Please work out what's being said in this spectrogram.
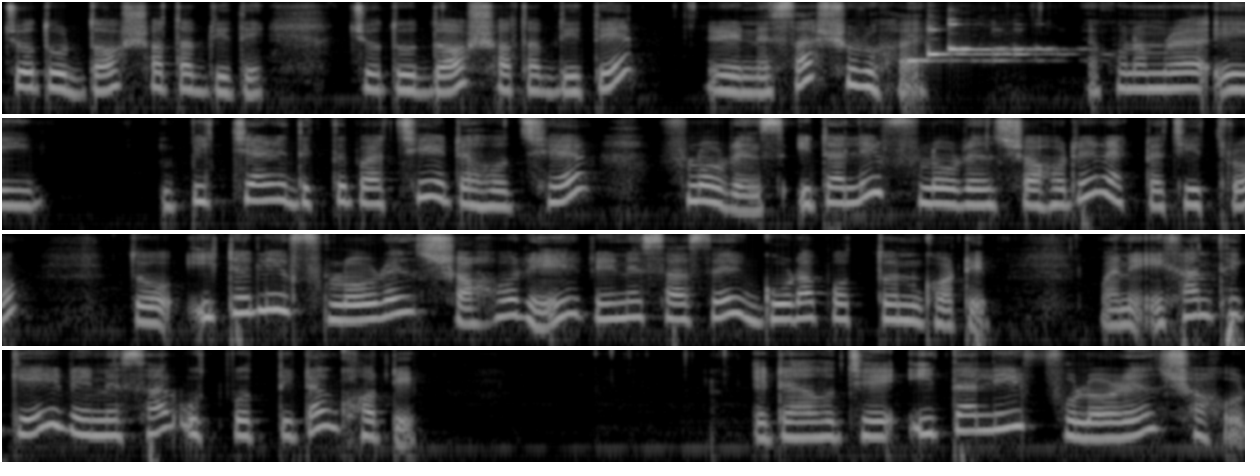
চতুর্দশ শতাব্দীতে। চতুর্দশ শতাব্দীতে রেনেসা শুরু হয়। এখন আমরা এই পিকচারে দেখতে পাচ্ছি, এটা হচ্ছে ফ্লোরেন্স, ইটালির ফ্লোরেন্স শহরের একটা চিত্র। তো ইটালির ফ্লোরেন্স শহরে রেনেসাসের গোড়াপত্তন ঘটে। মানে এখান থেকে রেনেসার উৎপত্তিটা ঘটে। এটা হচ্ছে ইতালির ফ্লোরেন্স শহর।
